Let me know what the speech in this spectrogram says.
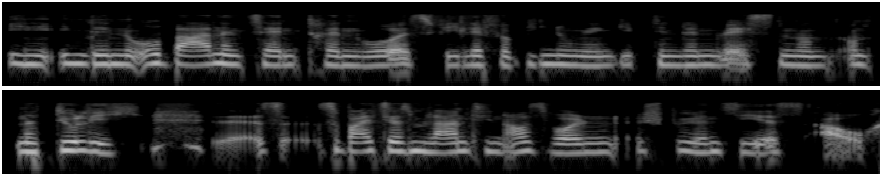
in, in den urbanen Zentren, wo es viele Verbindungen gibt in den Westen und, und natürlich, äh, so, sobald sie aus dem Land hinaus wollen, spüren sie es auch.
